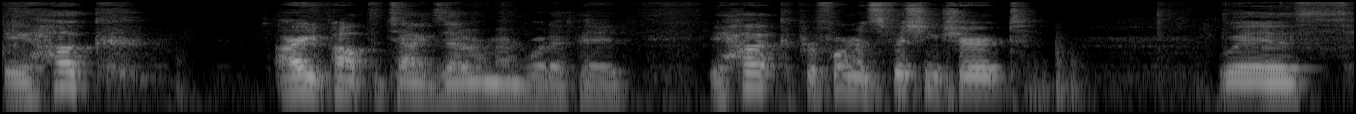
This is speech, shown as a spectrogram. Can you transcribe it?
A HUK. I already popped the tags. I don't remember what I paid. A HUK performance fishing shirt with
